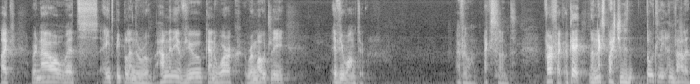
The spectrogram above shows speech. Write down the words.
Like, we're now with eight people in the room. How many of you can work remotely if you want to. Everyone, excellent. Perfect, okay, the next question is totally invalid.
